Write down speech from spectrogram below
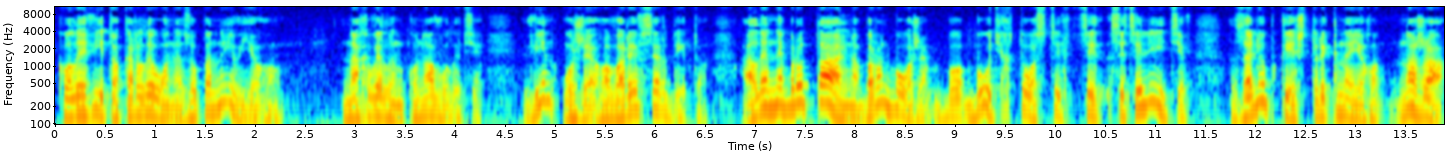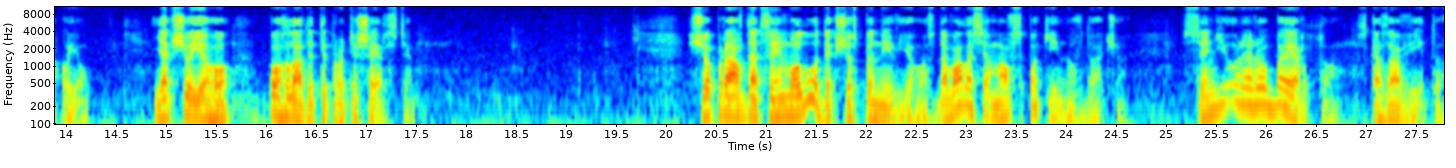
коли Віто Карлеоне зупинив його на хвилинку на вулиці, він уже говорив сердито, але не брутально, боронь Боже, бо будь-хто з цих, цих сицилійців залюбки штрикне його нажакою, якщо його погладити проти шерстя. Щоправда, цей молодик, що спинив його, здавалося, мав спокійну вдачу. Сеньоре Роберто, сказав Віто,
